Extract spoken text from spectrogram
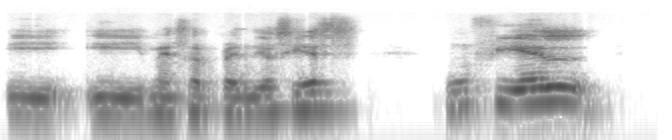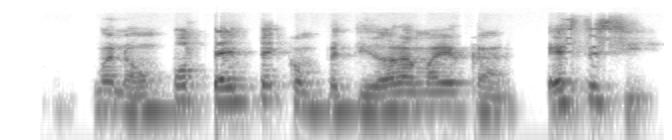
y, y me sorprendió. Si es un fiel bueno, un potente competidor a Mario Kart. Este sí.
